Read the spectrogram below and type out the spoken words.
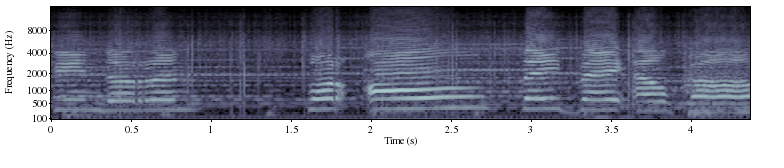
kinderen, voor altijd bij elkaar.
